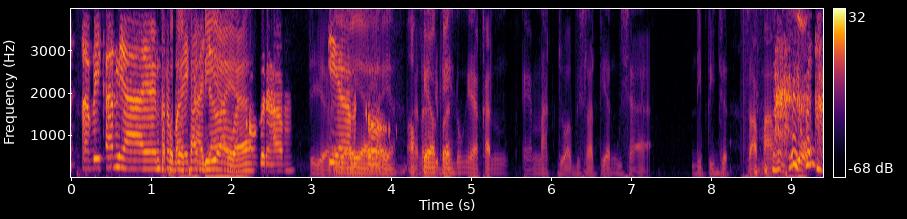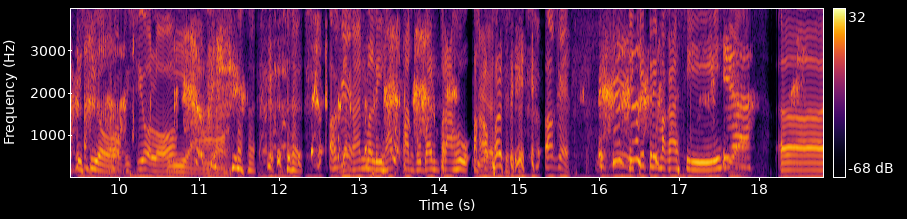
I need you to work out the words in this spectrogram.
Tapi kan ya yang terbaik Keputusan aja dia ya. program. iya. Iya, betul. Karena Oke, di oke. Bandung ya kan enak Jo abis latihan bisa dipijet sama visio. Visio. sama visio loh. Iya. Oke. Jangan melihat tangkuban perahu. Iya. Apa sih? Oke. Niki terima kasih. Iya. Eh,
